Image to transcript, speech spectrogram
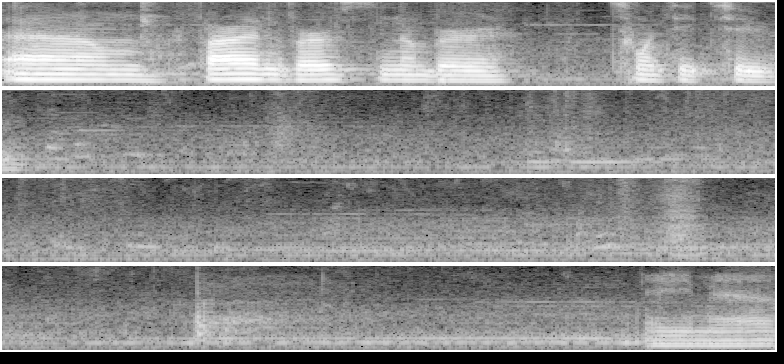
Um, find verse number 22. Amen.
